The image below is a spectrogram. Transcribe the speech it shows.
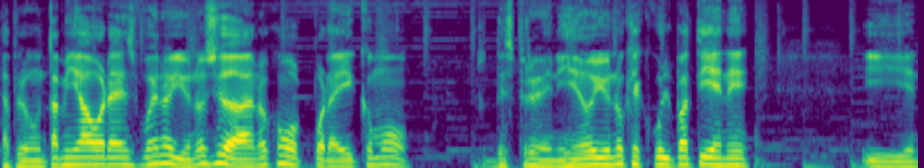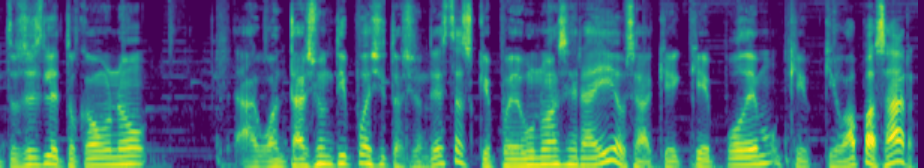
la pregunta mía ahora es, bueno, y uno ciudadano como por ahí como desprevenido y uno qué culpa tiene y entonces le toca a uno aguantarse un tipo de situación de estas, ¿qué puede uno hacer ahí? O sea, ¿qué, qué podemos, qué, qué va a pasar?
